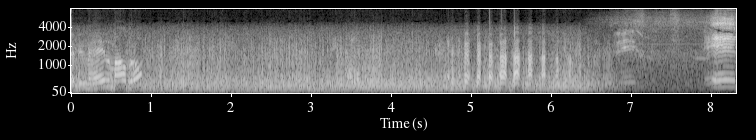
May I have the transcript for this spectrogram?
Heb je hem helemaal erop? Twee.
